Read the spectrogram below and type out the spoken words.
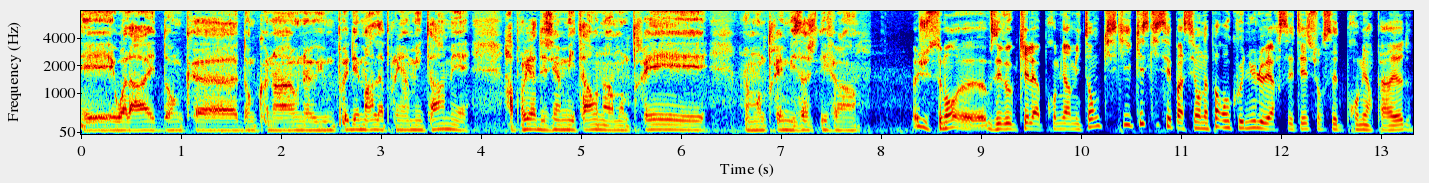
et voilà. Et donc euh, donc on a, eu un peu de mal la première mi-temps, mais après la deuxième mi-temps, on a montré on a montré un visage différent. Justement, euh, vous évoquez la première mi-temps. Qu'est-ce qui, s'est passé? On n'a pas reconnu le RCT sur cette première période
